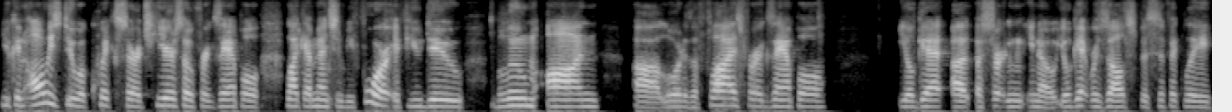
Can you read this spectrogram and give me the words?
you can always do a quick search here. So for example, like I mentioned before, if you do Bloom on uh, Lord of the Flies, for example, you'll get a, a, certain, you know, you'll get results specifically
